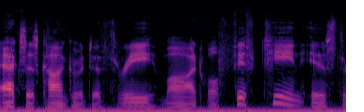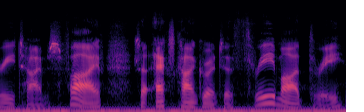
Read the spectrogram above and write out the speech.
x is congruent to 3 mod, well, 15 is 3 times 5, so x congruent to 3 mod 3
